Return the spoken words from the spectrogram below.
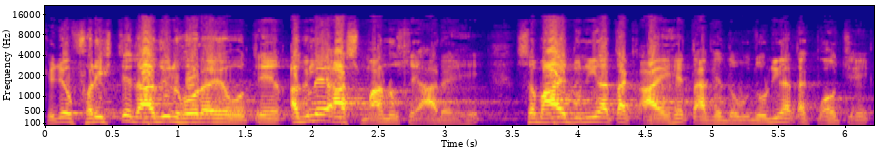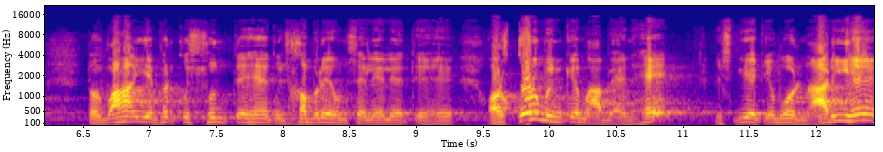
کہ جو فرشتے نازل ہو رہے ہوتے ہیں، اگلے آسمانوں سے آ رہے ہیں، سمائے دنیا تک آئے ہیں تاکہ دنیا تک پہنچیں تو وہاں یہ پھر کچھ سنتے ہیں، کچھ خبریں ان سے لے لیتے ہیں اور قرب ان کے مابین ہے اس لیے کہ وہ ناری ہیں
